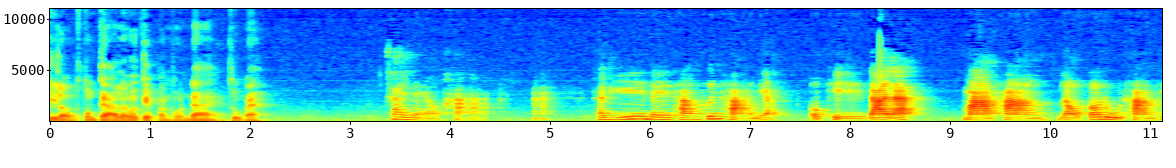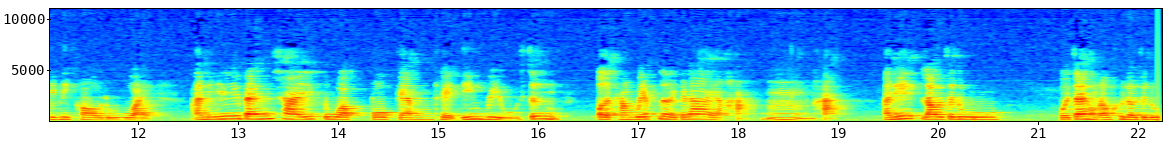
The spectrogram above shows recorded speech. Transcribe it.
ที่เราต้องการแล้วก็เก็บปันผลได้ถูกไหมใช่แล้วค่ะอะทีนี้ในทางพื้นฐานเนี่ย โอเคได้แล้ว มาทางเราก็ดูทางเทคนิคอลด้วย อันนี้แบงค์ใช้ตัวโปรแกรม Trading View ซึ่งเปิดทางเว็บเลยก็ได้อะค่ะ อืมค่ะ อันนี้เราจะดูหัวใจของเราคือเราจะดู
